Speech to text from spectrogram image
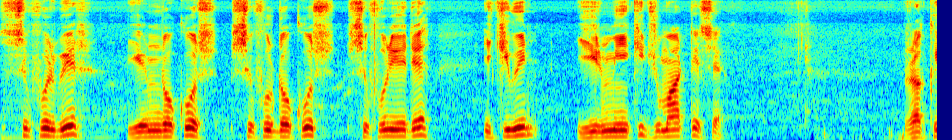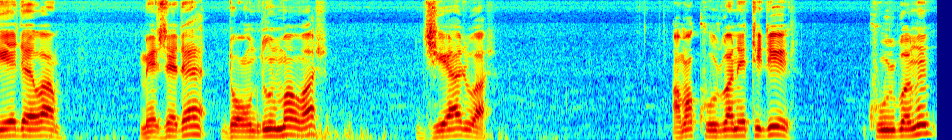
01 29 09 07 2022 Cumartesi. Rakıya devam. Mezede dondurma var. Ciğer var. Ama kurban eti değil. Kurbanın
